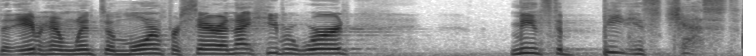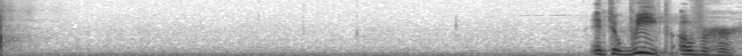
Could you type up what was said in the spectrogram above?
that Abraham went to mourn for Sarah, and that Hebrew word means to beat his chest and to weep over her.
